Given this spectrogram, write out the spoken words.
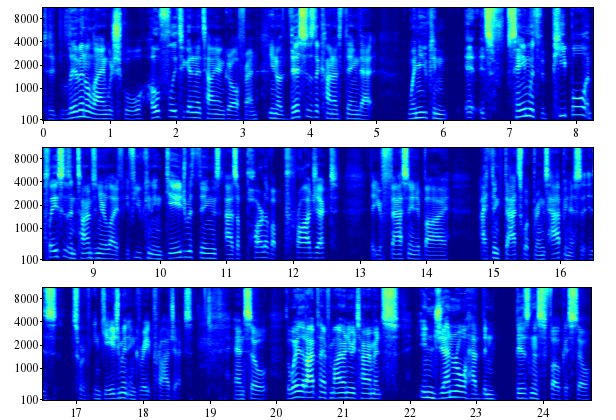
to live in a language school, hopefully to get an Italian girlfriend. You know, this is the kind of thing that when you can it, it's same with the people and places and times in your life. If you can engage with things as a part of a project that you're fascinated by, I think that's what brings happiness is sort of engagement in great projects. And so the way that I plan for my own retirements in general have been business focus. So,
